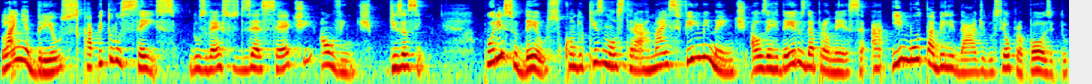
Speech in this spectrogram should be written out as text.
Lá em Hebreus, capítulo 6, dos versos 17 ao 20, diz assim: Por isso Deus, quando quis mostrar mais firmemente aos herdeiros da promessa a imutabilidade do seu propósito,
